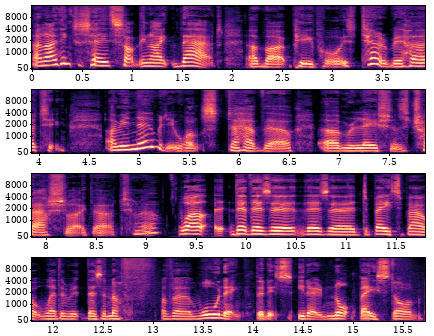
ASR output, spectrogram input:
And I think to say something like that about people is terribly hurting. I mean, nobody wants to have their um, relations trashed like that, you know. Well, there's a there's a debate about whether it, there's enough of a warning that it's you know not based on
